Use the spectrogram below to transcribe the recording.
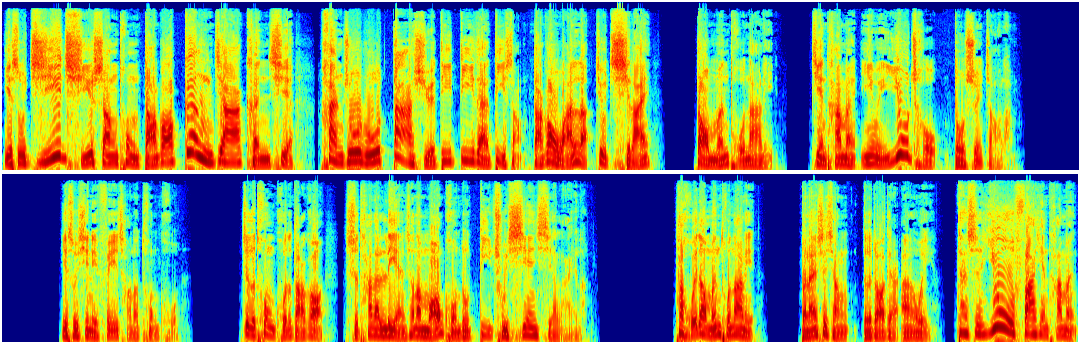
耶稣极其伤痛，祷告更加恳切，汗珠如大雪滴滴在地上。祷告完了，就起来，到门徒那里，见他们因为忧愁都睡着了。耶稣心里非常的痛苦，这个痛苦的祷告使他的脸上的毛孔都滴出鲜血来了。他回到门徒那里，本来是想得着点安慰，但是又发现他们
